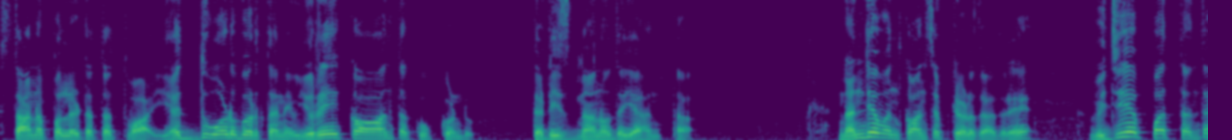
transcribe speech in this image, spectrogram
ಸ್ಥಾನಪಲ್ಲಟ ತತ್ವ, ಎದ್ದು ಓಡ್ ಬರ್ತಾನೆ, ಯುರೇಕಾ ಅಂತ ಕೂಕ್ಕೊಂಡು ದಟ್ ಈಸ್ ಜ್ಞಾನೋದಯ ಅಂತ. ನಂದೇ ಒಂದು ಕಾನ್ಸೆಪ್ಟ್ ಹೇಳೋದಾದರೆ ವಿಜಯ ಪತ್ ಅಂತ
